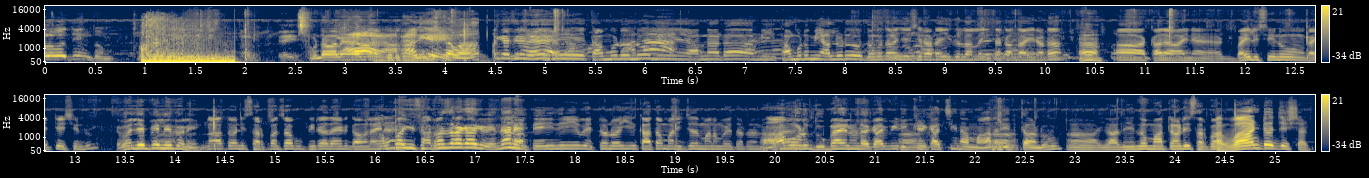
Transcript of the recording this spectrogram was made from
అలవద్దు ఇష్టమా మీ తమ్ముడును మీ అన్నట మీ తమ్ముడు మీ అల్లుడు దొంగతనం చేసిరట ఇదులలో ఇంతకాలం తాగిరట ఆ, క- ఆయన బయలు సీను కట్టేసిండు. ఎవరు చెప్పి నీతోని? నాతోని సర్పంచ్ సాబు ఫిర్యాదు అయిన గమలైన అబ్బా, ఈ సర్పంచ్ పేయింది ఎట్టనో ఈ కథ మన ఇజ్జత్ మనం పోతాడు దుబాయ్ ఉండగా వీడు ఇక్కడికి వచ్చి నా మాన ఇస్తాడు అది ఏందో మాట్లాడి sarpanch one two three start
